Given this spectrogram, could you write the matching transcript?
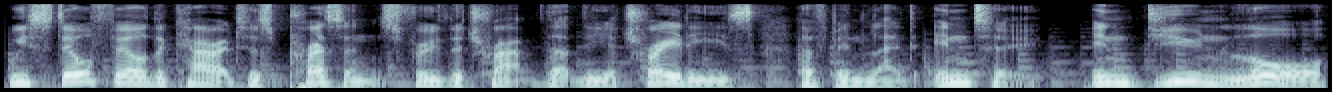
we still feel the character's presence through the trap that the Atreides have been led into. In Dune lore,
